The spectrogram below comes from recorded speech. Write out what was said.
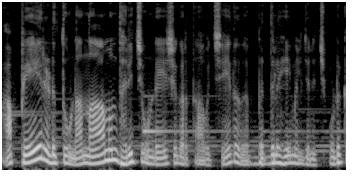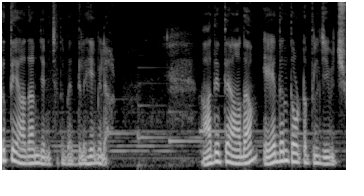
ആ പേരെടുത്തുകൊണ്ട് ആ നാമം ധരിച്ചുകൊണ്ട് യേശു കർത്താവ് ചെയ്തത് ബദ്ലഹേമിൽ ജനിച്ചു. ഒടുക്കത്തെ ആദാം ജനിച്ചത് ബദ്ലഹേമിലാണ് ആദ്യത്തെ ആദാം ഏതൻ തോട്ടത്തിൽ ജീവിച്ചു.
